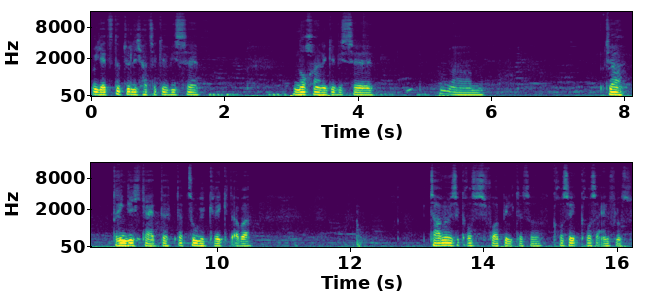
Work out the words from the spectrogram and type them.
Und jetzt natürlich hat es eine gewisse, noch eine gewisse ähm, tja, Dringlichkeit dazu gekriegt, aber Zavino ist ein großes Vorbild, also große, großer Einfluss.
